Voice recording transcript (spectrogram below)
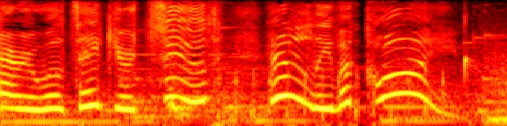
Fairy will take your tooth and leave a coin.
